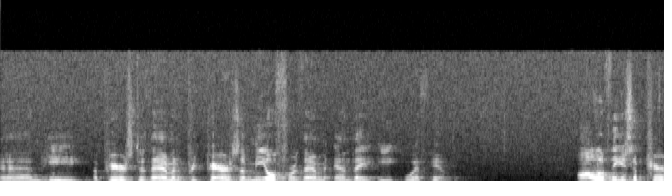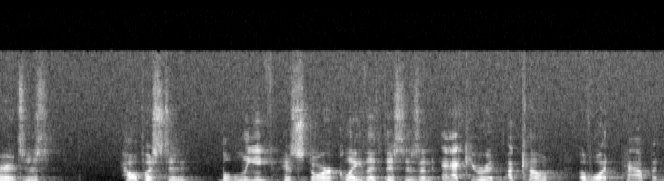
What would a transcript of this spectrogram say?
and he appears to them and prepares a meal for them, and they eat with him. All of these appearances help us to believe historically that this is an accurate account of what happened.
